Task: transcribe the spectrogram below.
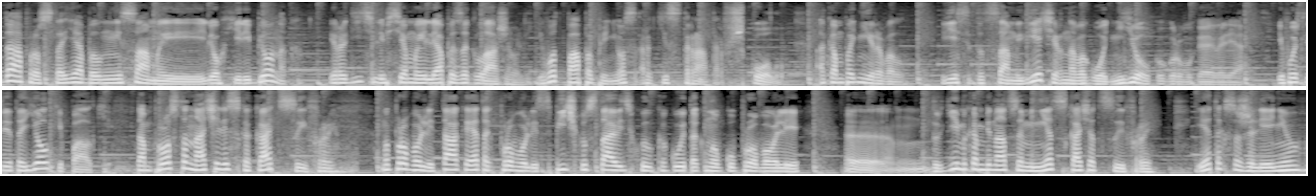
Да, просто я был не самый легкий ребенок, и родители все мои ляпы заглаживали. И вот папа принес оркестратор в школу, аккомпанировал весь этот самый вечер новогодний, елку, грубо говоря. И после этой елки-палки там просто начали скакать цифры. Мы пробовали так и так, пробовали спичку ставить, какую-то кнопку пробовали. Э, другими комбинациями нет, скачат цифры. И это, к сожалению,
